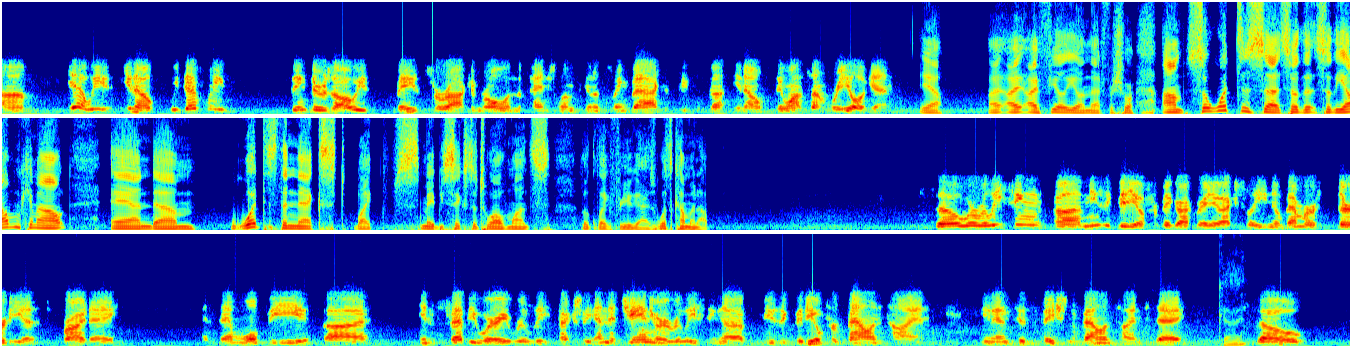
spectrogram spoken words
um, yeah, we you know we definitely think there's always space for rock and roll, and the pendulum's going to swing back, and people got you know they want something real again. Yeah. I, I, I feel you on that for sure. Um, so what does uh, so the so the album came out, and um, what does the next like maybe six to twelve months look like for you guys? What's coming up? So we're releasing a music video for Big Rock Radio actually November 30th, Friday, and then we'll be uh, in February, rele- actually end of January, releasing a music video for Valentine in anticipation of Valentine's Day. Okay. So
